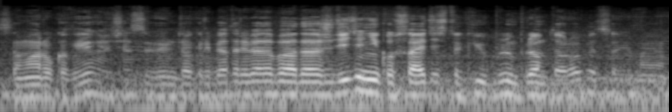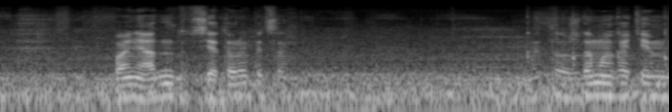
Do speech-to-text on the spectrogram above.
Самару как ехали, сейчас говорим, так, ребята, ребята, подождите, не кусайтесь, такие, блин, прям торопятся, моя. Понятно, тут все торопятся. Мы тоже домой хотим.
